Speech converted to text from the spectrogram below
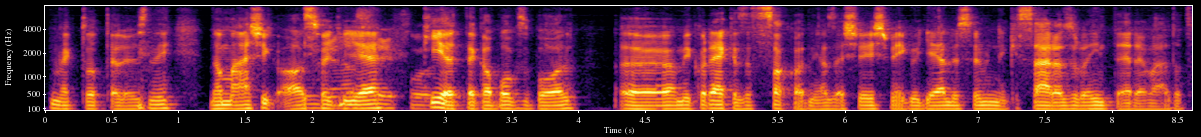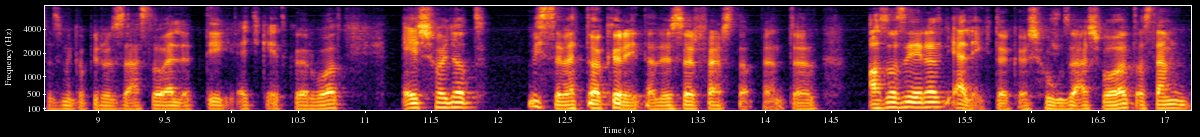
meg tudott előzni, de a másik az, Igen, hogy az ugye kijöttek a boxból, amikor elkezdett szakadni az eső, és még ugye először mindenki szárazról Interre váltott, ez még a piros zászló előtti egy-két kör volt, és hogy ott visszavette a körét először Verstappentől. Az azért egy elég tökös húzás volt, aztán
